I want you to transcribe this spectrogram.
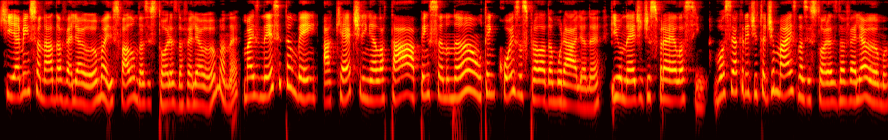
que é mencionada a velha ama, eles falam das histórias da velha ama, né? Mas nesse também, a Catelyn, ela tá pensando, não, tem coisas para lá da muralha, né? E o Ned diz para ela assim, assim: Você acredita demais nas histórias da velha ama.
